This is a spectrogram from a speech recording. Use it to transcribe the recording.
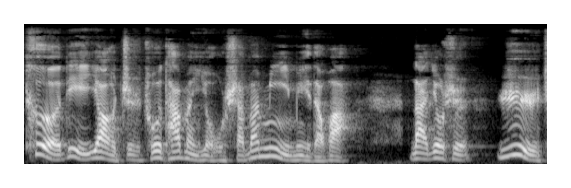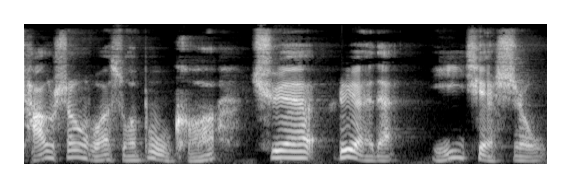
特地要指出他们有什么秘密的话，那就是日常生活所不可缺略的一切事物，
